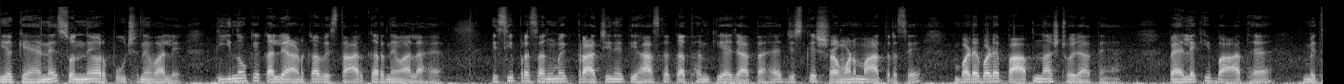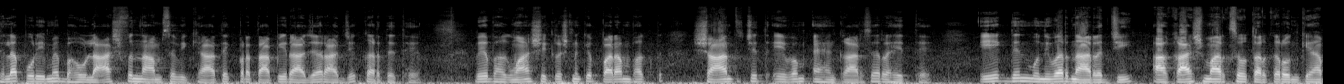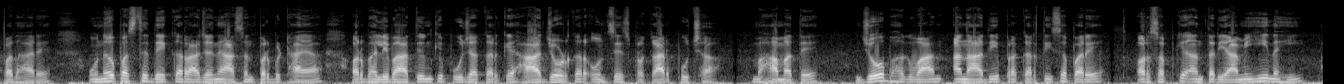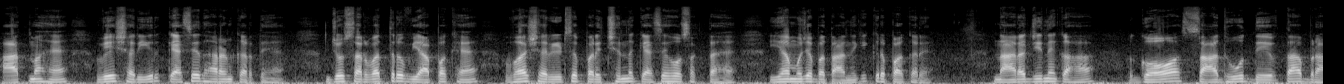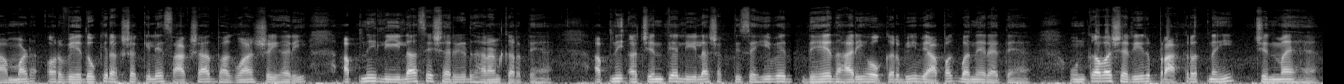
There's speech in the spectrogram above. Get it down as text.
यह कहने, सुनने और पूछने वाले तीनों के कल्याण का विस्तार करने वाला है। इसी प्रसंग में एक प्राचीन इतिहास का कथन किया जाता है, जिसके श्रवण मात्र से बड़े बड़े पाप नष्ट हो जाते हैं। पहले की बात है, मिथिलापुरी में बहुलाश्व नाम से विख्यात एक प्रतापी राजा राज्य करते थे। वे भगवान श्री कृष्ण के परम भक्त, शांत चित्त एवं अहंकार से रहित थे। एक दिन मुनिवर नारद जी आकाश मार्ग से उतरकर उनके यहाँ पधारे। उन्हें उपस्थित देखकर राजा ने आसन पर बिठाया और भली भांति उनकी पूजा करके हाथ जोड़कर उनसे इस प्रकार पूछा, महामते जो भगवान अनादि प्रकृति से परे और सबके अंतर्यामी ही नहीं, आत्मा है, वे शरीर कैसे धारण करते हैं? जो सर्वत्र व्यापक है, वह शरीर से परिच्छिन्न कैसे हो सकता है? यह मुझे बताने की कृपा करें। नारद जी ने कहा, गौ, साधु, देवता, ब्राह्मण और वेदों की रक्षा के लिए साक्षात भगवान श्रीहरि अपनी लीला से शरीर धारण करते हैं। अपनी अचिंत्य लीला शक्ति से ही वे देहधारी होकर भी व्यापक बने रहते हैं। उनका वह शरीर प्राकृत नहीं, चिन्मय है।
